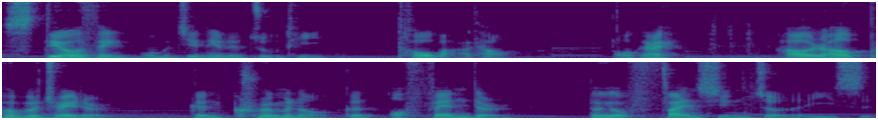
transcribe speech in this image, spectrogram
Stealing 我们今天的主题偷把套，OK。好，然后 perpetrator 跟 criminal 跟 offender 都有犯行者的意思，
